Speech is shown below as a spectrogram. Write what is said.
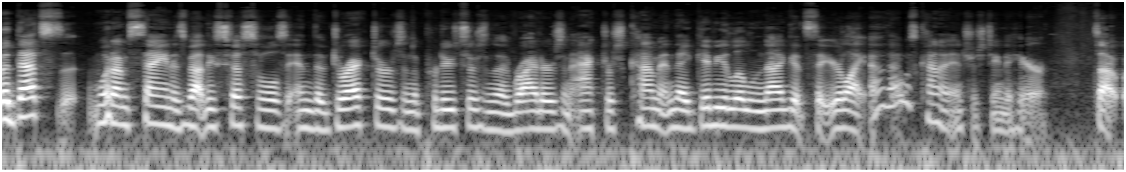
but that's what I'm saying is about these festivals and the directors and the producers and the writers and actors come and they give you little nuggets that you're like, oh, that was kind of interesting to hear. So,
